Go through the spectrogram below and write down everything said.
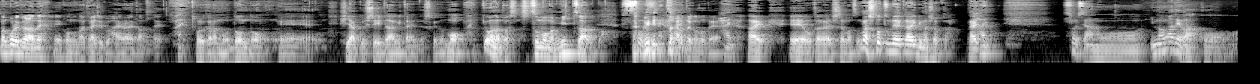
まあ、これからね、今度中井塾入られたんで、はい、これからもうどんどん、えー、飛躍していただきたいんですけども、はい、今日はなんか質問が3つあると。そうですね。3つあるということで、はい。はい。えー、お伺いしてます。まあ、1つ目から行きましょうか。はい。はい。そうですね、あのー、今まではこう、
